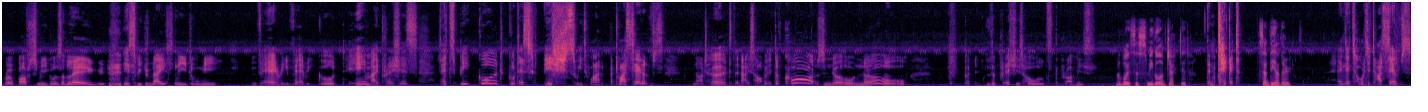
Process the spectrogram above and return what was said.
rope off Smeagol's leg. He speaks nicely to me. Very, very good, eh, my precious? Let's be good, good as fish, sweet one, but to ourselves. Not hurt the nice hobbit, of course. No, no. But the precious holds the promise. The voice of Smeagol objected. Then take it, Said the other. and let's hold it ourselves.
